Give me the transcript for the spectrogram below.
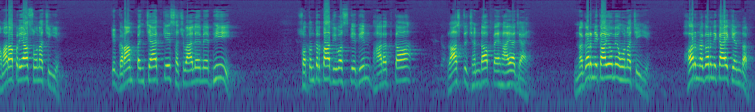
हमारा प्रयास होना चाहिए कि ग्राम पंचायत के सचिवालय में भी स्वतंत्रता दिवस के दिन भारत का राष्ट्र झंडा फहराया जाए। नगर निकायों में होना चाहिए। हर नगर निकाय के अंदर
